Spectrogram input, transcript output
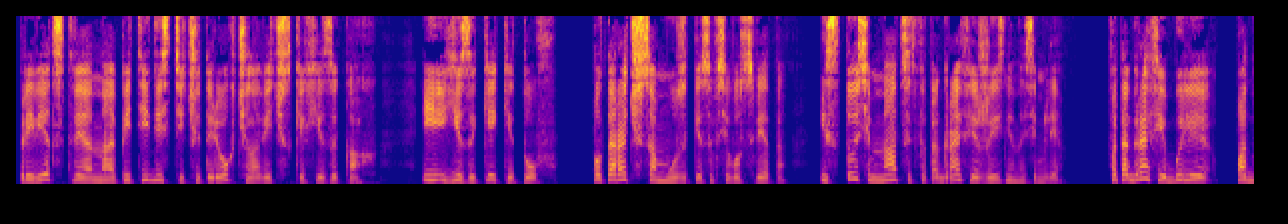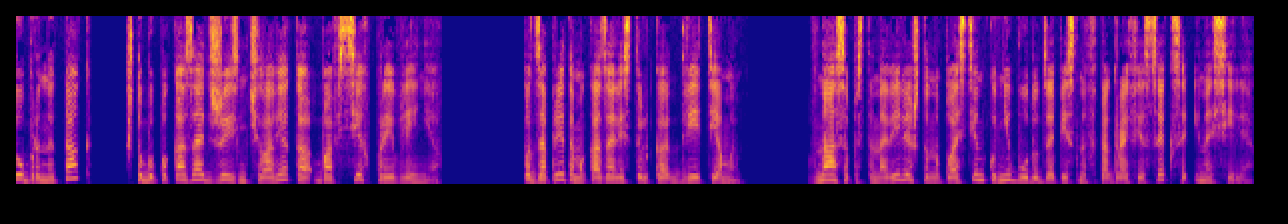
приветствия на 54 человеческих языках и языке китов, полтора часа музыки со всего света и 117 фотографий жизни на Земле. Фотографии были подобраны так, чтобы показать жизнь человека во всех проявлениях. Под запретом оказались только две темы. В НАСА постановили, что на пластинку не будут записаны фотографии секса и насилия.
